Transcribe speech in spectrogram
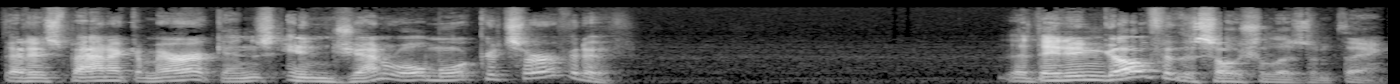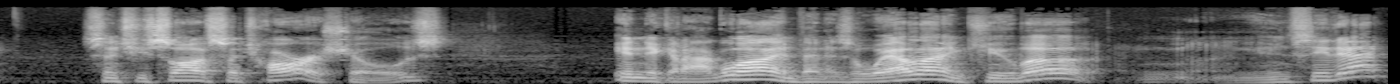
that Hispanic Americans in general more conservative. That they didn't go for the socialism thing. Since you saw such horror shows in Nicaragua and Venezuela and Cuba, you didn't see that?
